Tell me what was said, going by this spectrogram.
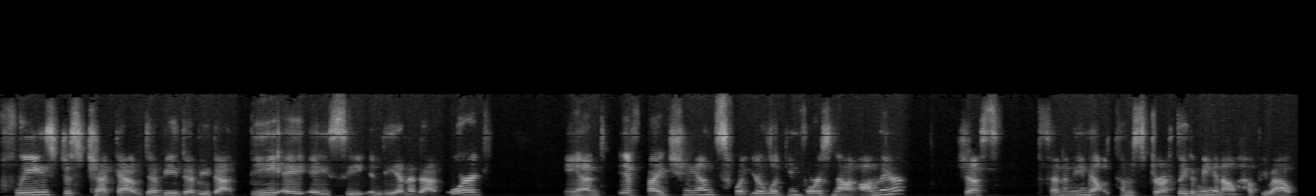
Please just check out www.baacindiana.org. And if by chance what you're looking for is not on there, just send an email. It comes directly to me and I'll help you out.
